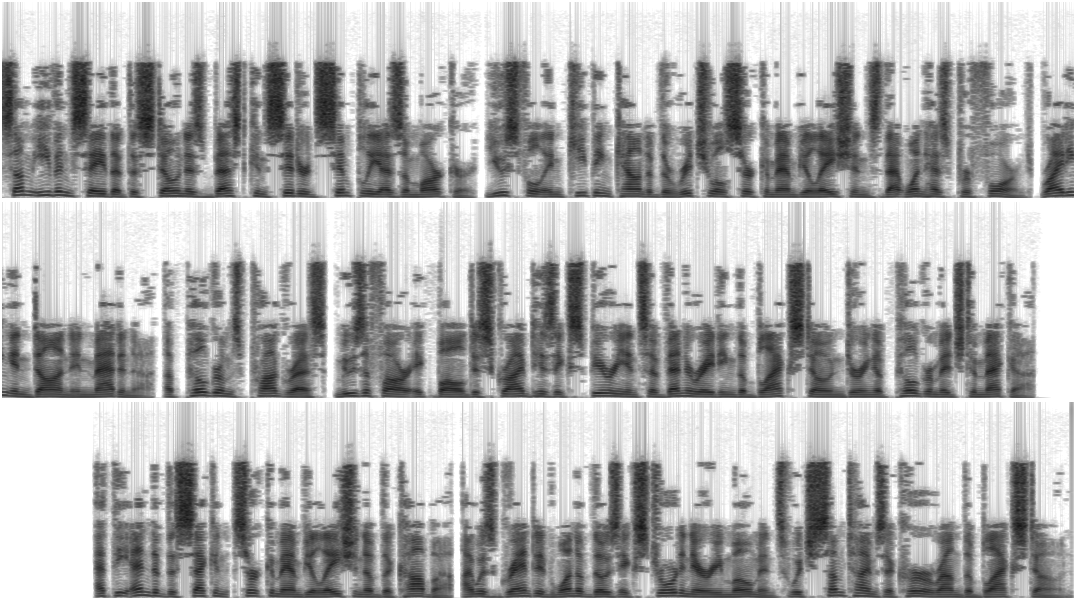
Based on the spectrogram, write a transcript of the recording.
Some even say that the stone is best considered simply as a marker, useful in keeping count of the ritual circumambulations that one has performed. Writing in Dawn in Madina, A Pilgrim's Progress, Muzaffar Iqbal described his experience of venerating the black stone during a pilgrimage to Mecca. At the end of the second circumambulation of the Kaaba, I was granted one of those extraordinary moments which sometimes occur around the Black Stone.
